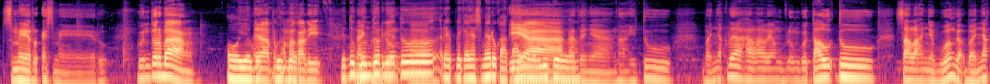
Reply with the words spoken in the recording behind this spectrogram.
Semeru, eh Semeru, Guntur bang. Oh iya, Ya gua, pertama Guntur. kali. Itu Guntur dia gunung, tuh ah. replikanya Semeru katanya iya gitu. katanya. Nah itu banyak dah hal-hal yang belum gue tahu tuh. Salahnya gue nggak banyak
